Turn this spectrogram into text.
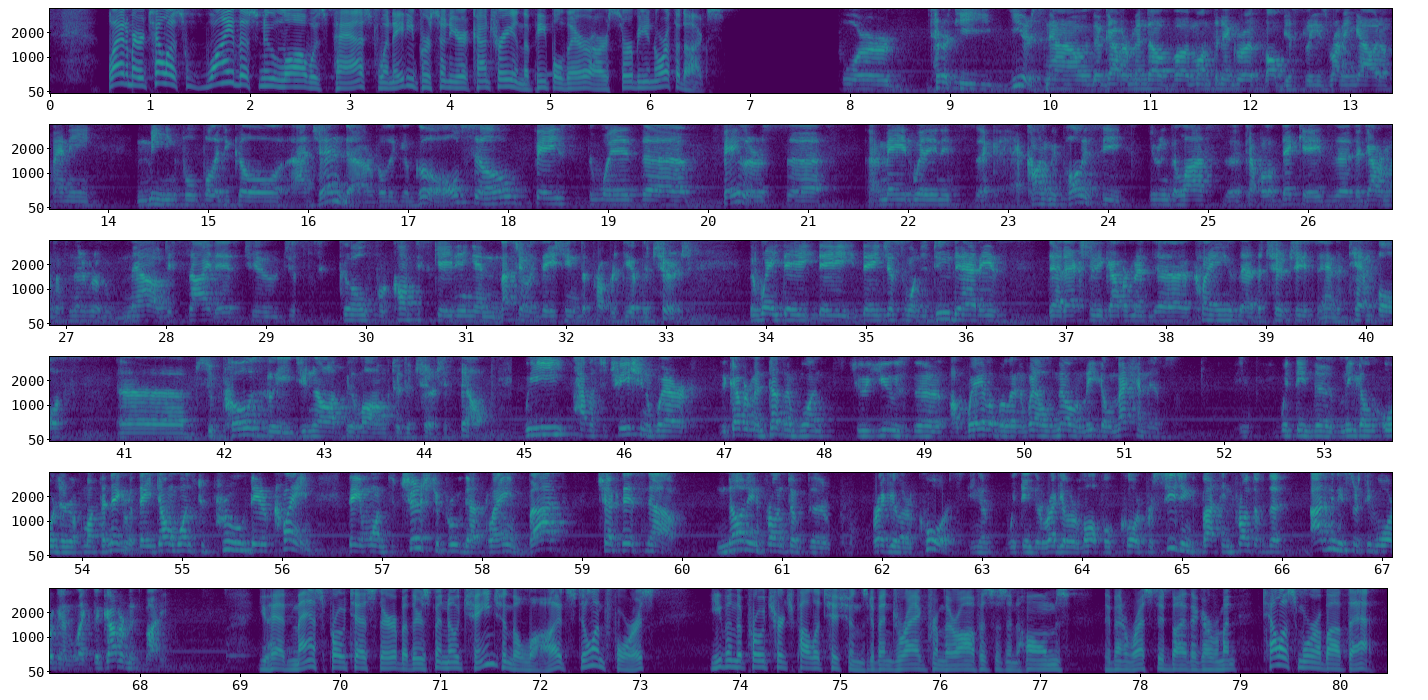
Vladimir, tell us why this new law was passed when 80% of your country and the people there are Serbian Orthodox. For 30 years now, the government of uh, Montenegro obviously is running out of any meaningful political agenda or political goal. Also faced with uh, failures uh, uh made within its economy policy during the last uh, couple of decades, the, the government of Montenegro now decided to just go for confiscating and nationalizing the property of the church. The way they, they, they just want to do that is that actually government uh, claims that the churches and the temples uh, supposedly do not belong to the church itself. We have a situation where the government doesn't want to use the available and well-known legal mechanisms within the legal order of Montenegro. They don't want to prove their claim. They want the church to prove that claim, but check this now, not in front of the regular courts a, within the regular lawful court proceeding, but in front of the administrative organ, like the government's body. You had mass protests there, but there's been no change in the law. It's still in force. Even the pro church politicians have been dragged from their offices and homes. They've been arrested by the government. Tell us more about that.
